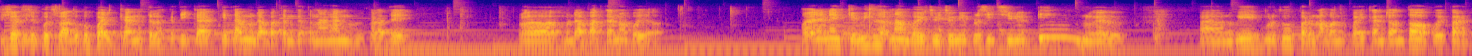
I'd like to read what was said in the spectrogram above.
bisa disebut suatu kebaikan adalah ketika kita mendapatkan ketenangan berarti eh, mendapatkan apa ya kayak nenek game ini kayak nambahi jojo nih plus siji nih ting nunggu lo nah nunggu menurutku baru melakukan kebaikan contoh kue bar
